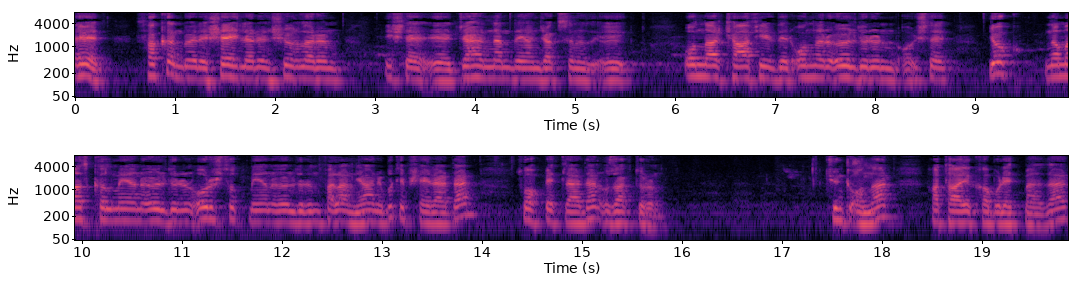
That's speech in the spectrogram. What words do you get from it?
Evet, sakın böyle şeyhlerin, şıhların işte e, cehennemde yanacaksınız. e, onlar kafirdir. Onları öldürün. İşte yok namaz kılmayanı öldürün, oruç tutmayanı öldürün falan. Yani bu tip şeylerden, sohbetlerden uzak durun. Çünkü onlar hatayı kabul etmezler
